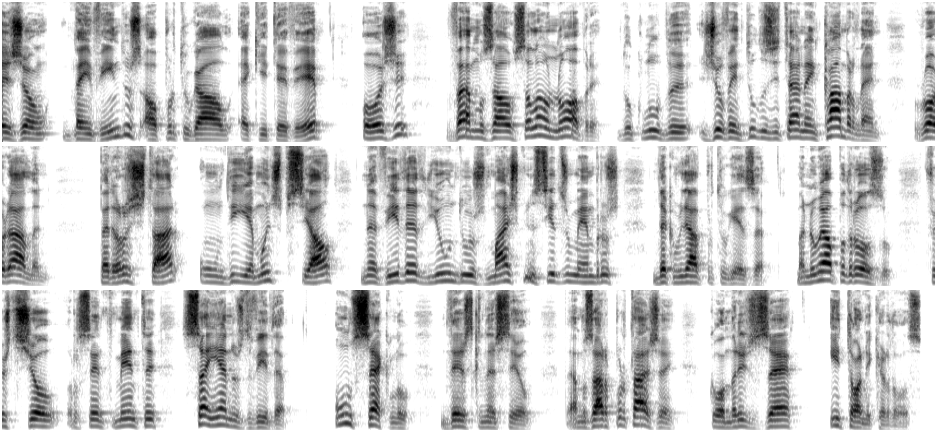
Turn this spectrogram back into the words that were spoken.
Sejam bem-vindos ao Portugal Aqui TV. Hoje vamos ao Salão Nobre do Clube Juventude Lusitana em Cumberland, Rhode Island, para registrar um dia muito especial na vida de um dos mais conhecidos membros da comunidade portuguesa. Manuel Pedroso festejou recentemente 100 anos de vida, um século desde que nasceu. Vamos à reportagem com Maria José e Tony Cardoso.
